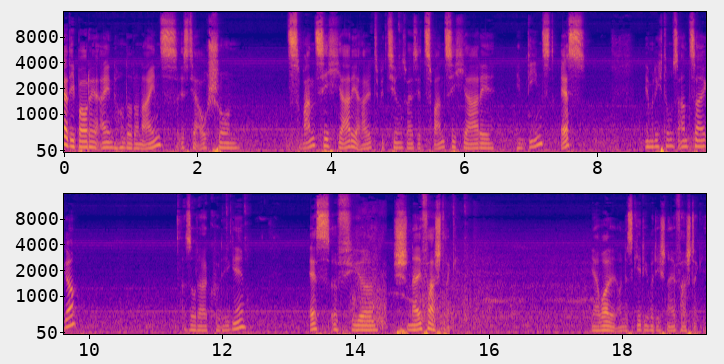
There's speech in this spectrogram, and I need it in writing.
Ja, die Baureihe 101 ist ja auch schon 20 Jahre alt, beziehungsweise 20 Jahre im Dienst. S im Richtungsanzeiger. So, der Kollege. S für Schnellfahrstrecke. Jawohl, und es geht über die Schnellfahrstrecke.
